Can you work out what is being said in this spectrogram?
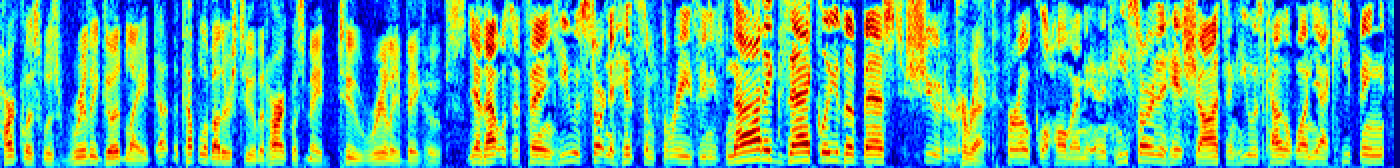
Harkless was really good late. A couple of others too, but Harkless made two really big hoops. Yeah, that was the thing. He was starting to hit some threes, and he's not exactly the best shooter. Correct. For Oklahoma. And, and he started to hit shots, and he was kind of the one, yeah, keeping –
